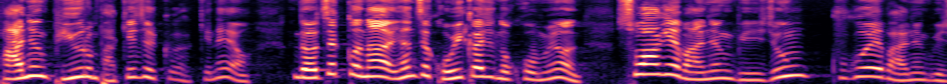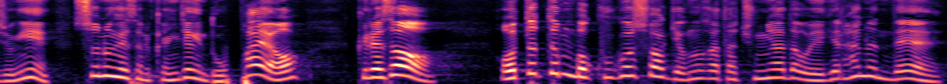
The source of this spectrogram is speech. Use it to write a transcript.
반영 비율은 바뀌어질 것 같긴 해요. 근데 어쨌거나 현재 고의까지 놓고 보면 수학의 반영 비중, 국어의 반영 비중이 수능에서는 굉장히 높아요. 그래서 어떻든 뭐 국어, 수학, 영어가 다 중요하다고 얘기를 하는데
